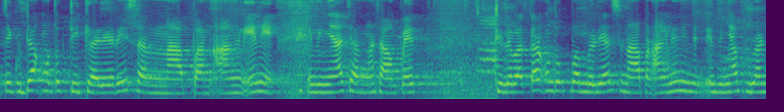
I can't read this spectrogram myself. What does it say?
cuci gudang untuk di galeri senapan angin ini. Intinya jangan sampai dilewatkan untuk pembelian senapan angin. Intinya buruan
